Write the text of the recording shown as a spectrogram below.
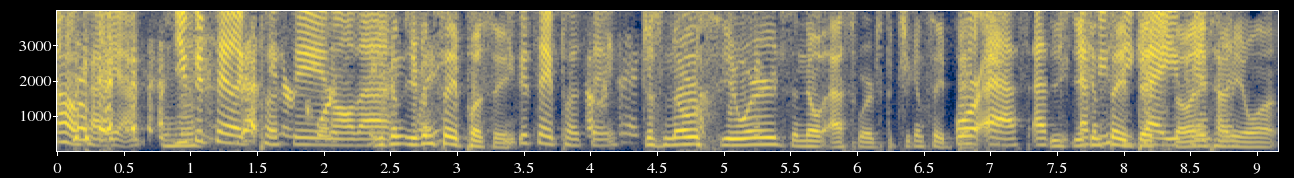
Oh, okay, yeah. You could say like That pussy and all that. you that. can you can say pussy. You could say pussy. Okay. Just no c words and no s words, but you can say bitch. Or F. F- You, you can say bitch though can't anytime say. you want.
